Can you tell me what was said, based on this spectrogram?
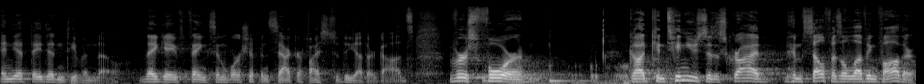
and yet they didn't even know. They gave thanks and worship and sacrifice to the other gods. Verse 4 God continues to describe himself as a loving father.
